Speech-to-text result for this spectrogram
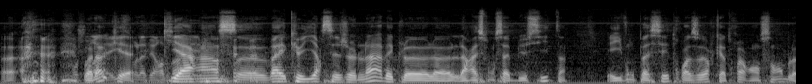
voilà, qui, à Reims va accueillir ces jeunes-là avec la responsable du site et ils vont passer 3 heures, 4 heures ensemble.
